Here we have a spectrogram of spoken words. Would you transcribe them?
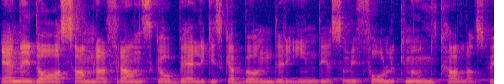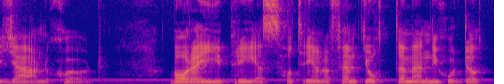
Än idag samlar franska och belgiska bönder in det som i folkmun kallas för järnskörd. Bara i Ypres har 358 människor dött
